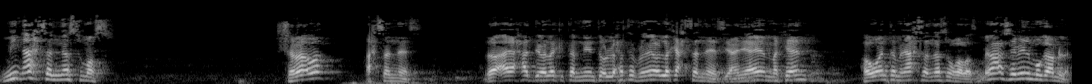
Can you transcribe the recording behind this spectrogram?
مين أحسن ناس في مصر؟ الشراوة؟ أحسن ناس. لا أي حد يقول لك أنت منين؟ تقول له حتة فلانية يقول لك أحسن ناس. يعني أي مكان هو أنت من أحسن الناس وخلاص. على سبيل المجاملة.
